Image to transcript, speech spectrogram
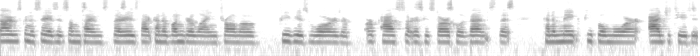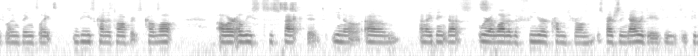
I was going to say is that sometimes there is that kind of underlying trauma of previous wars or, or past sort of historical events that kind of make people more agitated when things like these kind of topics come up or at least suspected, you know. Um, and I think that's where a lot of the fear comes from, especially nowadays. You, you can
